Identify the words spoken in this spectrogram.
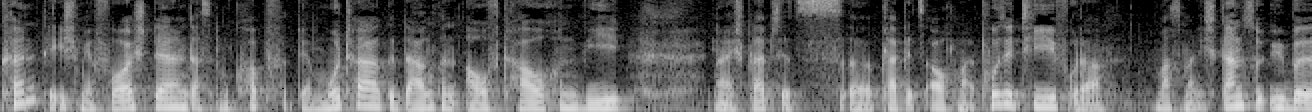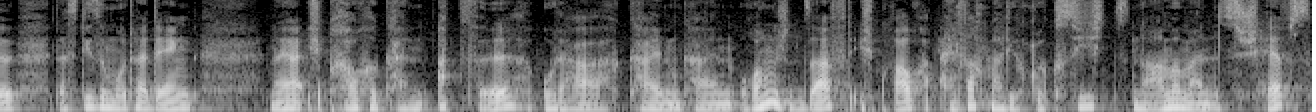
könnte ich mir vorstellen, dass im Kopf der Mutter Gedanken auftauchen wie, na, ich bleib jetzt, äh, bleib jetzt auch mal positiv oder mach's mal nicht ganz so übel, dass diese Mutter denkt, naja, ich brauche keinen Apfel oder keinen kein Orangensaft. Ich brauche einfach mal die Rücksichtnahme meines Chefs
